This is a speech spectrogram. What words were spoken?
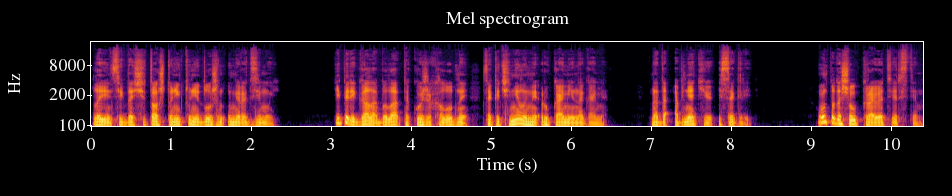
Лавин всегда считал, что никто не должен умирать зимой. Теперь Гала была такой же холодной, с окоченелыми руками и ногами. Надо обнять ее и согреть. Он подошел к краю отверстия.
